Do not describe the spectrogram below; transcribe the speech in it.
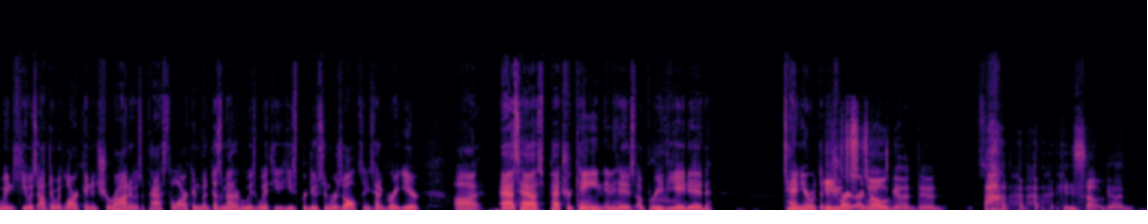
when he was out there with Larkin and Chiarot. It was a pass to Larkin, but it doesn't matter who he's with. He, he's producing results and he's had a great year. Uh, as has Patrick Kane in his abbreviated tenure with the he's Detroit Red Wings. So good, dude. he's so good.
